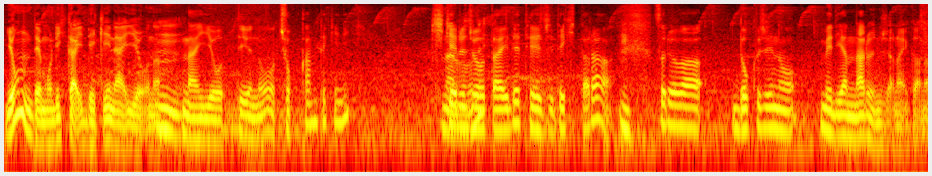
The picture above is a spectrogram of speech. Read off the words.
読んでも理解できないようなうん内容っていうのを直感的に聞ける状態で提示できたら、うん。それは独自のメディアになるんじゃないかな。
